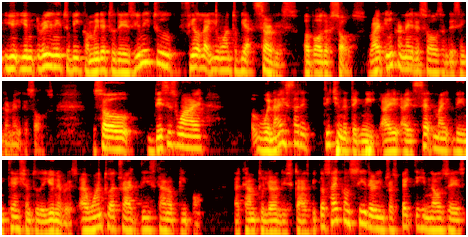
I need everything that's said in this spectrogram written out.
you, you really need to be committed to this. You need to feel like you want to be at service of other souls, right? Incarnated mm-hmm. souls and disincarnated souls. So this is why when I started teaching the technique, I, I set my the intention to the universe. I want to attract these kind of people that come to learn this class because I consider introspective hypnosis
